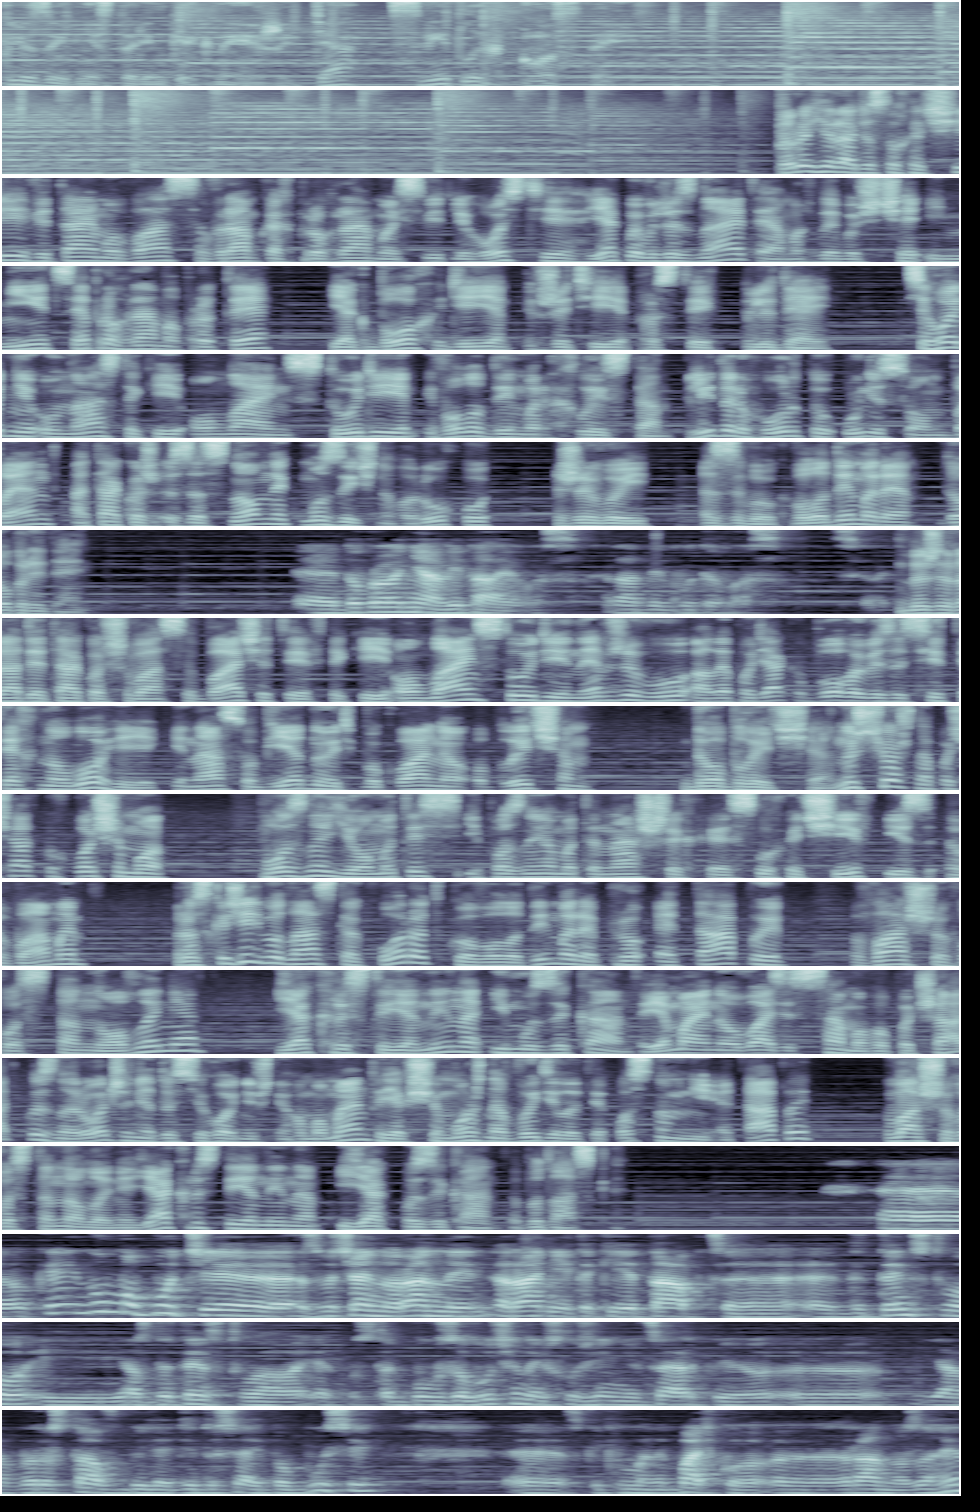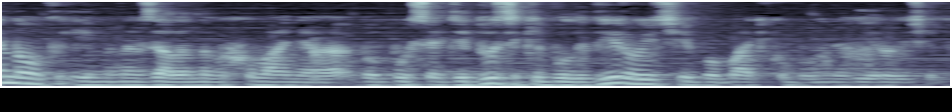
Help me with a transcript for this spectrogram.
ексклюзивні сторінки книги життя світлих гостей. Дорогі радіослухачі, вітаємо вас в рамках програми Світлі гості. Як ви вже знаєте, а можливо ще і ні, це програма про те, як Бог діє в житті простих людей. Сьогодні у нас такий онлайн студії Володимир Хлиста, лідер гурту Унісон Бенд, а також засновник музичного руху Живий звук. Володимире, добрий день. Е, доброго дня, вітаю вас. Радий бути у вас сьогодні. Дуже радий також вас бачити в такій онлайн студії, не вживу, але подяку Богові за ці технології, які нас об'єднують буквально обличчям до обличчя. Ну що ж, на початку хочемо познайомитись і познайомити наших е, слухачів із вами. Розкажіть, будь ласка, коротко, Володимире, про етапи вашого становлення як християнина і музиканта. Я маю на увазі з самого початку, з народження до сьогоднішнього моменту, якщо можна виділити основні етапи вашого становлення як християнина і як музиканта. Будь ласка. Е, Окей, ну мабуть, е, звичайно, ранній ранній такий етап це е, дитинство, і я з дитинства якось так був залучений в служінні в церкві. Е, Я виростав біля дідуся і бабусі. Е, оскільки в мене батько е, рано загинув, і мене взяли на виховання бабуся дідусь, які були віруючі, бо батько був невіруючий.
